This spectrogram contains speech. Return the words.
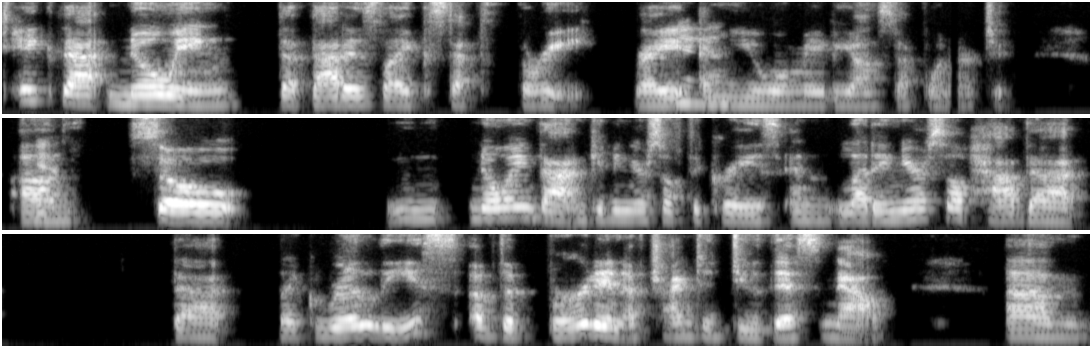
take that knowing that that is like step three right yeah. and you will maybe on step one or two um yes. so knowing that and giving yourself the grace and letting yourself have that that like release of the burden of trying to do this now um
